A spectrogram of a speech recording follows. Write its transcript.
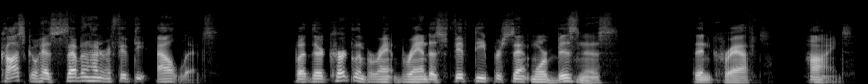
Costco has 750 outlets, but their Kirkland brand does 50% more business than Kraft Heinz.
